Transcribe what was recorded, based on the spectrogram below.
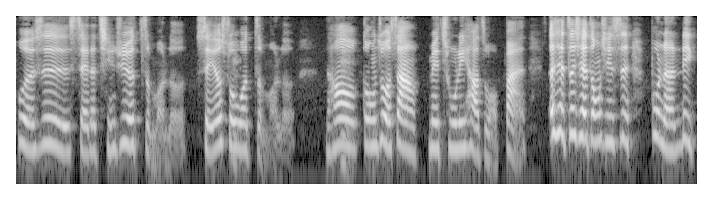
或者是谁的情绪又怎么了，谁又说我怎么了，嗯、然后工作上没处理好怎么办？而且这些东西是不能立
